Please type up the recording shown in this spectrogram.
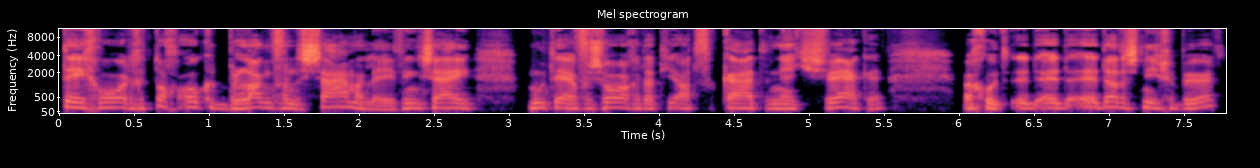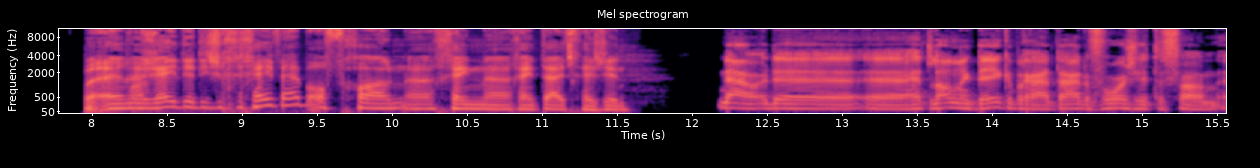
vertegenwoordigen toch ook het belang van de samenleving. Zij moeten ervoor zorgen dat die advocaten netjes werken. Maar goed, dat is niet gebeurd. En een reden die ze gegeven hebben? Of gewoon geen, geen tijd, geen zin? Nou, de, uh, het Landelijk Dekenberaad, daar de voorzitter van, uh,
